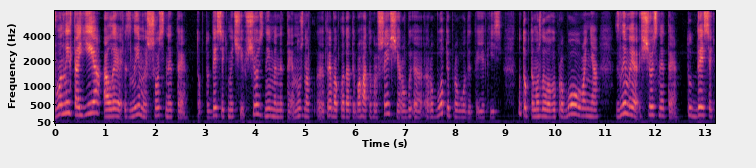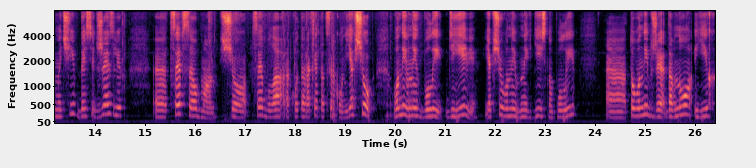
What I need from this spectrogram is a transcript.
Вони та є, але з ними щось не те. Тобто 10 мечів, щось з ними не те. Нужно, е, треба вкладати багато грошей, ще роби, е, роботи проводити якісь. Ну, тобто, можливо, випробовування. З ними щось не те. Тут 10 мечів, 10 жезлів. Е, Це все обман, що це була ракета циркон. Якщо б вони в них були дієві, якщо вони в них дійсно були, то вони б вже давно їх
